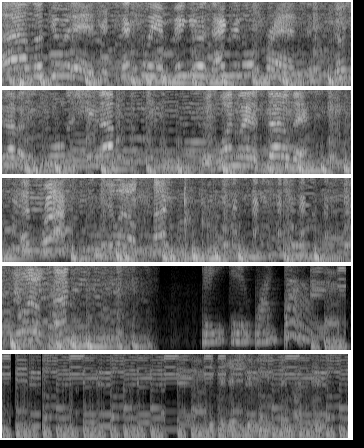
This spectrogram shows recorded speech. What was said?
Ah, look who it is, your sexually ambiguous, angry little friend. Don't you have a school to shoot up? There's one way to settle this. Let's rock, you little cunt. you little cunts. People just shooting his gun back there.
